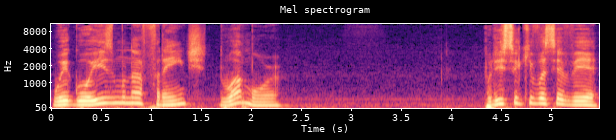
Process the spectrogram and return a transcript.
o egoísmo na frente do amor. Por isso que você vê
